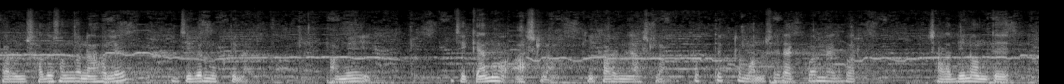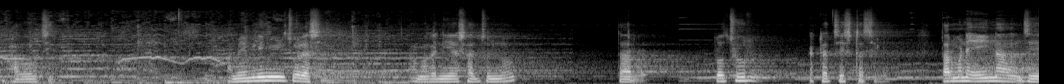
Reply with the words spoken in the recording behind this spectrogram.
কারণ সাধু সঙ্গ না হলে জীবের মুক্তি নাই আমি যে কেন আসলাম, কি কারণে আসলাম, প্রত্যেকটা মানুষের একবার না একবার সারাদিন অন্তে ভাবা উচিত। আমি এমনি এমনি চলে আসি। আমাকে নিয়ে আসার জন্য তার প্রচুর একটা চেষ্টা ছিল। তার মানে এই না যে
